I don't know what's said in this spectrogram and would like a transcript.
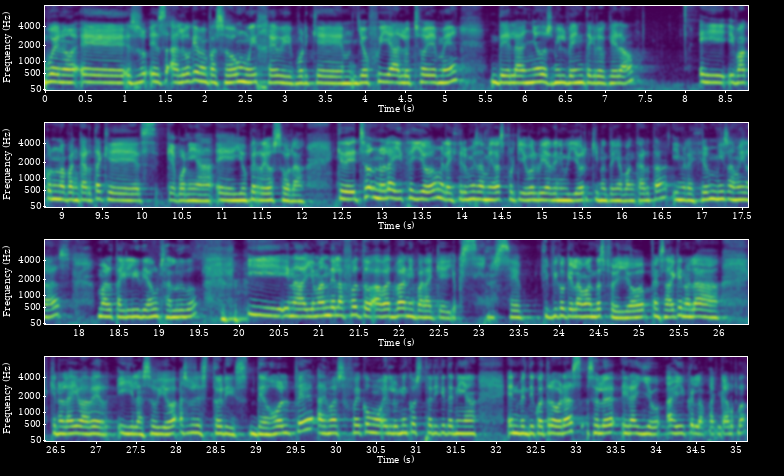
Bueno, eh, es, es, algo que me pasó muy heavy porque yo fui al 8M del año 2020 creo que era y iba con una pancarta que, es, que ponía eh, yo perreo sola, que de hecho no la hice yo, me la hicieron mis amigas porque yo volvía de New York y no tenía pancarta y me la hicieron mis amigas, Marta y Lidia, un saludo. Y, y nada, yo mandé la foto a Bad Bunny para que, yo qué sé, no sé, típico que la mandas, pero yo pensaba que no la, que no la iba a ver y la subió a sus stories de golpe, además fue como el único story que tenía en 24 horas, solo era yo ahí con la pancarta.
